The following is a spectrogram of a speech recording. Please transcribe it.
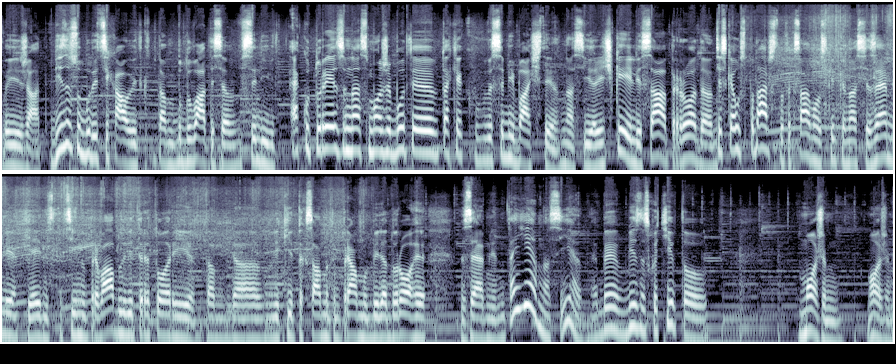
виїжджати. Бізнесу буде цікаво від там будуватися в селі. Екотуризм у нас може бути, так як ви самі бачите, у нас є річки, ліса, природа. Сільське господарство так само, оскільки у нас є землі, є інвестиційно привабливі території, там для які так само там прямо біля дороги землі. Ну та є в нас, є. Якби бізнес хотів, то можемо, можемо.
